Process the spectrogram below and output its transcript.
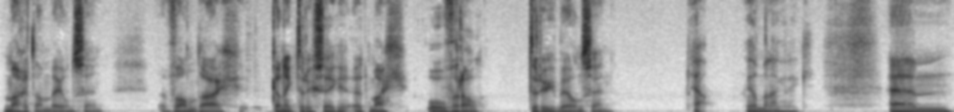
mag het dan bij ons zijn? Vandaag kan ik terug zeggen, het mag overal terug bij ons zijn. Ja, heel belangrijk. Um,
